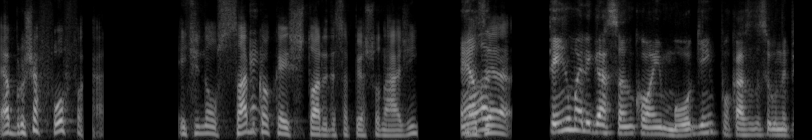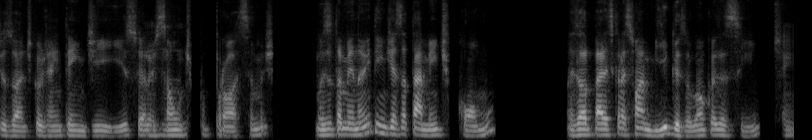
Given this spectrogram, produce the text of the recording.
É a bruxa fofa, cara. A gente não sabe É. qual é a história dessa personagem, Ela é. tem uma ligação com a Imogen, por causa do segundo episódio, que eu já entendi isso. Elas são, Uhum. tipo, próximas. Mas eu também não entendi exatamente como. Mas ela parece que elas são amigas, alguma coisa assim. Sim.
